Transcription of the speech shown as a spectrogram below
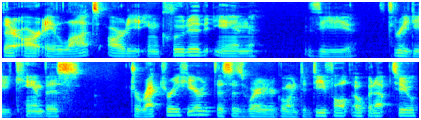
there are a lot already included in the 3D Canvas directory here. This is where you're going to default open up to,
